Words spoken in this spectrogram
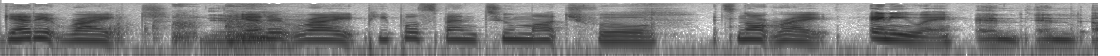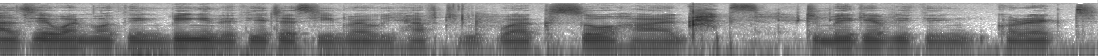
get it right. Yeah. Get it right. People spend too much for. It's not right. Anyway, And and I'll say one more thing. Being in the theater scene where we have to work so hard absolutely. to make everything correct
